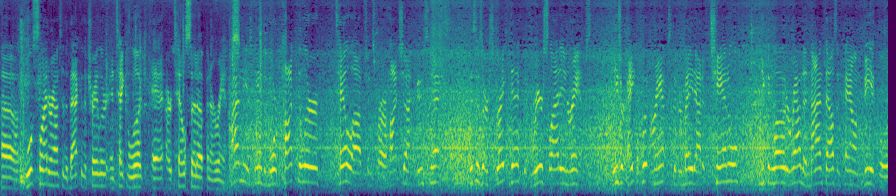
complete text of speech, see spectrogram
Uh, we'll slide around to the back of the trailer and take a look at our tail setup and our ramps. Behind me is one of the more popular tail options for our hotshot goosenecks. This is our straight deck with rear slide-in ramps. These are 8-foot ramps that are made out of channel. You can load around a 9,000 pound vehicle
